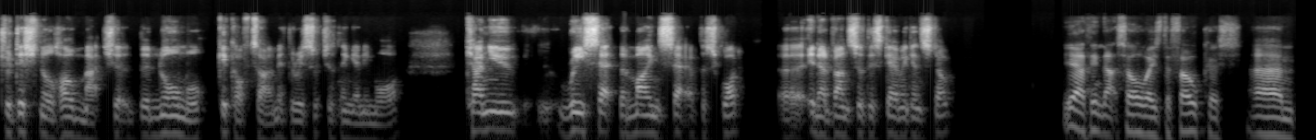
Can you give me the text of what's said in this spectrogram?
traditional home match at the normal kickoff time, if there is such a thing anymore. Can you reset the mindset of the squad uh, in advance of this game against Stoke? Yeah, I think that's always the focus. Um,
